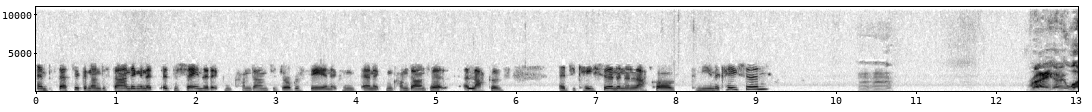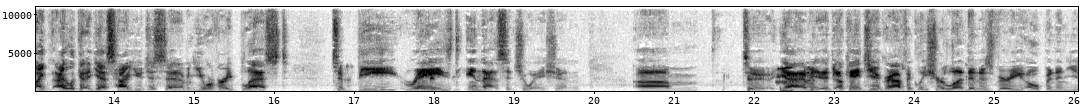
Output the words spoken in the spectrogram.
empathetic and understanding, and it's it's a shame that it can come down to geography and it can and it can come down to a lack of education and a lack of communication. Mm-hmm. Right. I mean, well, I, I look at it, yes, how you just said. I mean, you were very blessed to be raised in that situation. Um, to yeah, I mean, it, okay, geographically, sure, London is very open, and you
